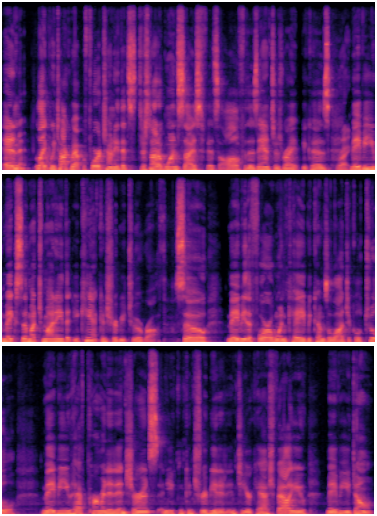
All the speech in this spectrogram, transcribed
And like we talked about before, Tony, that's there's not a one size fits all for those answers, right? Because right. maybe you make so much money that you can't contribute to a Roth. So maybe the 401k becomes a logical tool. Maybe you have permanent insurance and you can contribute it into your cash value. Maybe you don't.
